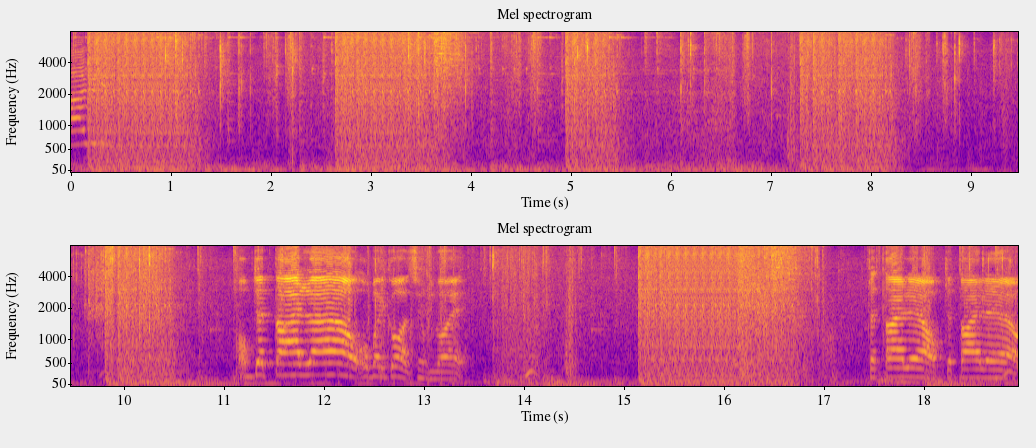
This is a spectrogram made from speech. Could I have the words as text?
ตายไปเลยผมจะตายแล้ว โอ้ my god ช่วยผมหน่อย จะตายแล้วจะตายแล้ว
